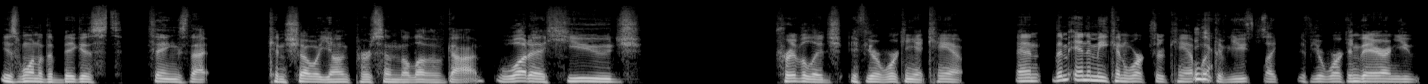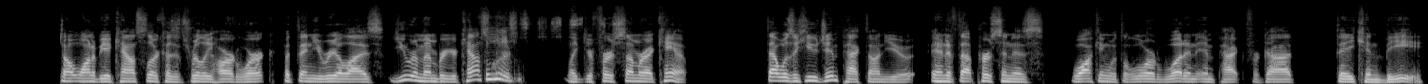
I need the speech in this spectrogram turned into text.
is one of the biggest things that can show a young person the love of God. What a huge privilege if you're working at camp. And the enemy can work through camp. Like if you, like if you're working there and you don't want to be a counselor because it's really hard work, but then you realize you remember your counselor, like your first summer at camp that was a huge impact on you. And if that person is walking with the Lord, what an impact for God they can be.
